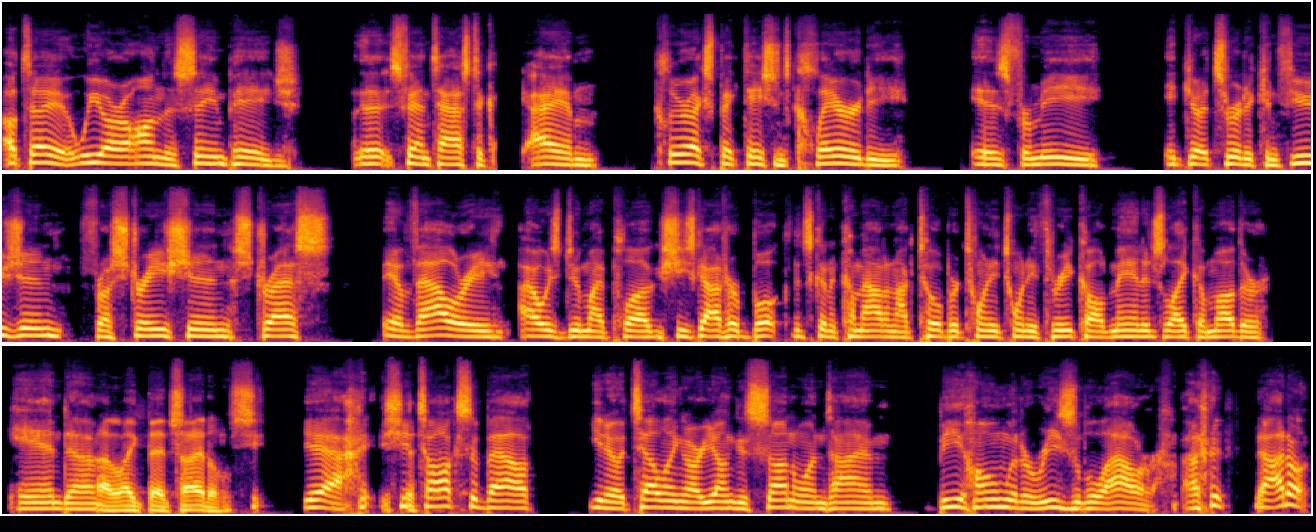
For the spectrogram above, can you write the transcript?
I'll tell you, we are on the same page. It's fantastic. I am clear expectations. Clarity is for me, it gets rid of confusion, frustration, stress. You know, Valerie, I always do my plug. She's got her book that's going to come out in October 2023 called Manage Like a Mother. And um, I like that title. She, yeah, she talks about you know, telling our youngest son one time, be home at a reasonable hour. now I don't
